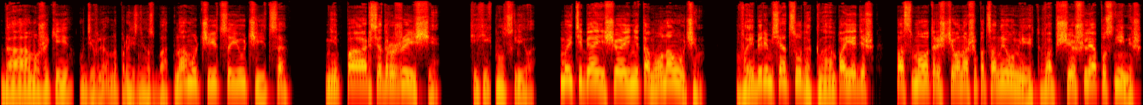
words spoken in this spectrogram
«Да, мужики», — удивленно произнес Бат, — «нам учиться и учиться». «Не парься, дружище!» — хихикнул Слива. «Мы тебя еще и не тому научим. Выберемся отсюда, к нам поедешь, посмотришь, чего наши пацаны умеют, вообще шляпу снимешь».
